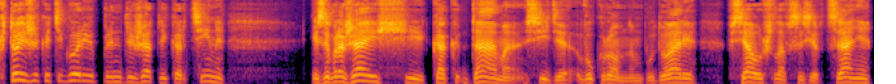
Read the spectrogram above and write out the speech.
К той же категории принадлежат и картины, изображающий, как дама, сидя в укромном будуаре, вся ушла в созерцание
